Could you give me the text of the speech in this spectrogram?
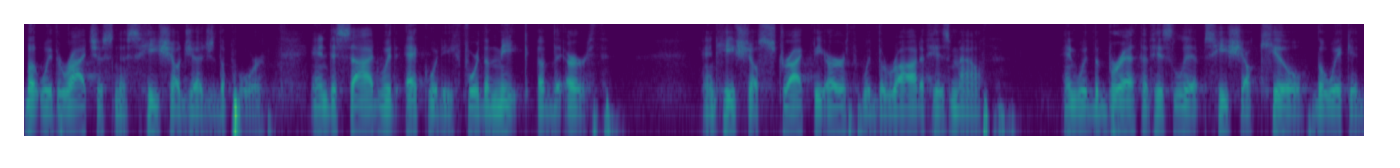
But with righteousness he shall judge the poor, and decide with equity for the meek of the earth. And he shall strike the earth with the rod of his mouth, and with the breath of his lips he shall kill the wicked.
